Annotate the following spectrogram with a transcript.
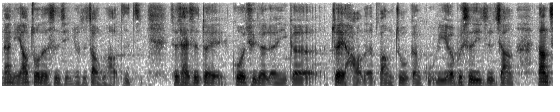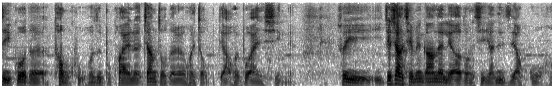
那你要做的事情就是照顾好自己，这才是对过去的人一个最好的帮助跟鼓励，而不是一直这样让自己过得痛苦或者不快乐。这样走的人会走不掉，会不安心的。所以，就像前面刚刚在聊的东西一样，日子要过哈。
